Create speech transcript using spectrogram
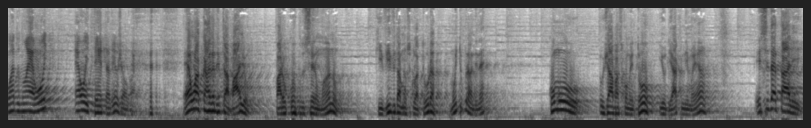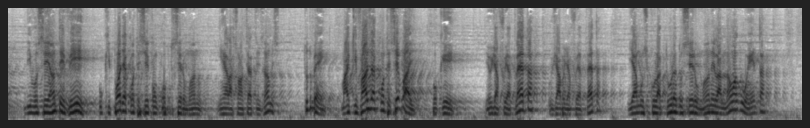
quando não é 8, é 80, viu, Jeová? É uma carga de trabalho para o corpo do ser humano que vive da musculatura muito grande, né? Como o Jabas comentou e o Diácono de manhã, esse detalhe de você antever o que pode acontecer com o corpo do ser humano em relação a certos exames, tudo bem. Mas que vai acontecer, vai. Porque eu já fui atleta, o Jabas já foi atleta, e a musculatura do ser humano ela não aguenta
